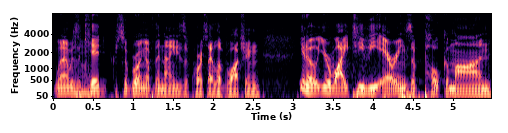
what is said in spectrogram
when I was a kid. So growing up in the '90s, of course, I loved watching, you know, your YTV airings of Pokemon,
